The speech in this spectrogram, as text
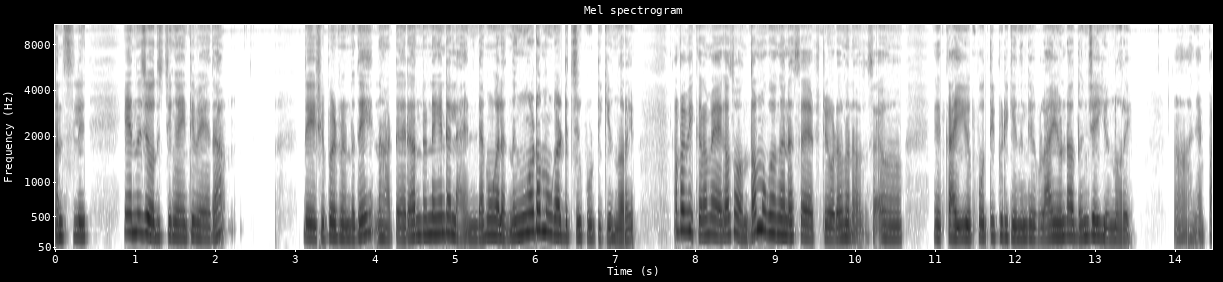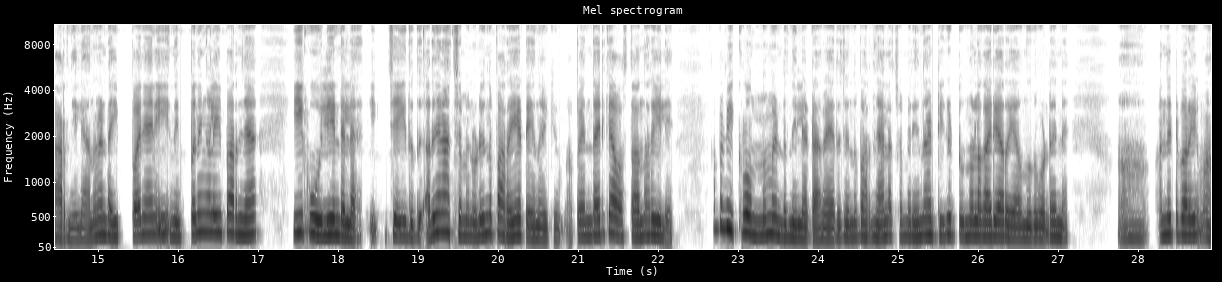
മനസ്സിൽ എന്ന് ചോദിച്ചു കഴിഞ്ഞിട്ട് വേദ ദേഷ്യപ്പെടുന്നുണ്ട് ദേ നാട്ടുകാർ പറഞ്ഞിട്ടുണ്ടെങ്കിൽ അല്ല എന്റെ മുഖം നിങ്ങളുടെ മുഖം അടിച്ച് കൂട്ടിക്കും പറയും. അപ്പോൾ വിക്രം വേഗം സ്വന്തം മുഖം ഇങ്ങനെ സേഫ്റ്റിയോടെ ഇങ്ങനെ കൈ പൊത്തി പിടിക്കുന്നുണ്ട്. ഇവളായതുകൊണ്ട് അതും ചെയ്യുമെന്ന് പറയും. ആ ഞാൻ പറഞ്ഞില്ല എന്ന് വേണ്ട. ഇപ്പം ഞാൻ ഈ ഇപ്പം നിങ്ങൾ ഈ പറഞ്ഞ ഈ കൂലി ഉണ്ടല്ലോ ചെയ്തത് അത് ഞാൻ അച്ഛമ്മനോട് ഇന്ന് പറയട്ടെ എന്ന് വയ്ക്കും അപ്പോൾ എന്തായിരിക്കും അവസ്ഥ എന്നറിയില്ലേ? അപ്പോൾ വിക്രം ഒന്നും മിണ്ടുന്നില്ല കേട്ടോ. വേറെ ചെന്ന് പറഞ്ഞാൽ അച്ഛമ്മനെ ഇന്ന് അടി കിട്ടും എന്നുള്ള കാര്യം അറിയാവുന്നത് കൊണ്ട് തന്നെ. ആ എന്നിട്ട് പറയും ആ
